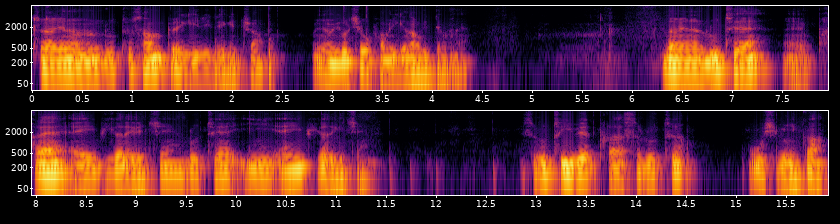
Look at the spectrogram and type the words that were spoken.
자, 얘는 루트 3 빼기 1이 되겠죠. 왜냐면 이걸 제곱하면 이게 나오기 때문에. 그 다음에 얘는 루트에 8의 a, b가 되겠지. 루트에 2 a, b가 되겠지. 그래서 루트 200 플러스 루트 50이니까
